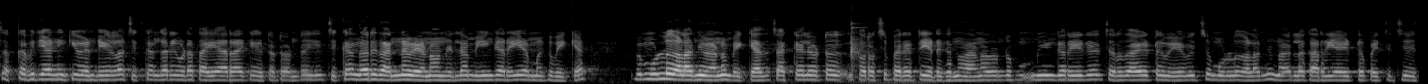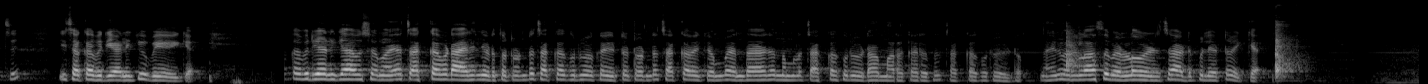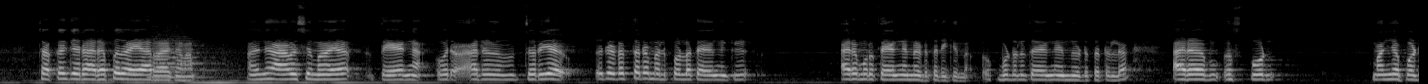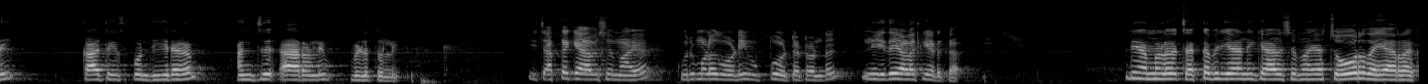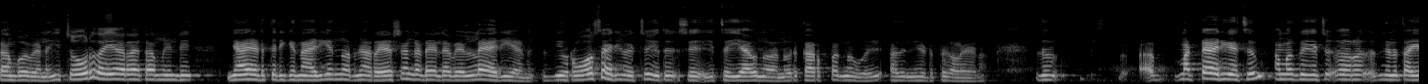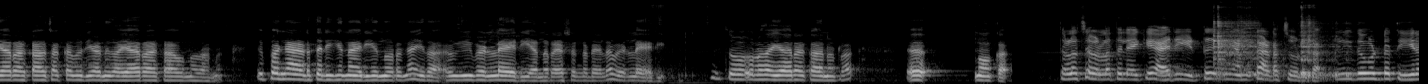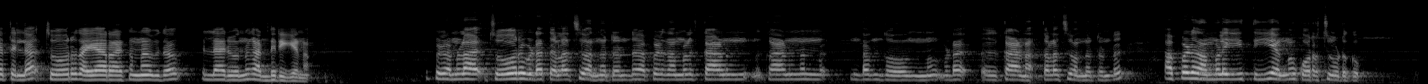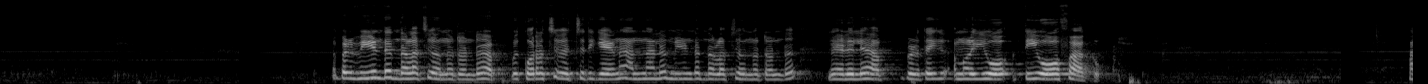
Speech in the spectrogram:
ചക്ക ബിരിയാണിക്ക് വേണ്ടിയുള്ള ചിക്കൻ കറി ഇവിടെ തയ്യാറാക്കി ഇട്ടിട്ടുണ്ട്. ഈ ചിക്കൻ കറി തന്നെ വേണമെന്നില്ല മീൻ കറി നമുക്ക് വെക്കാം. ഇപ്പം മുള്ള് കളഞ്ഞ് വേണം വെക്കാൻ അത് ചക്കയിലോട്ട് കുറച്ച് പുരട്ടി എടുക്കുന്നതാണ്. അതുകൊണ്ട് മീൻ കറിയിൽ ചെറുതായിട്ട് വേവിച്ച് മുള്ള് കളഞ്ഞ് നല്ല കറിയായിട്ട് പറ്റിച്ച് വെച്ച് ഈ ചക്ക ബിരിയാണിക്ക് ഉപയോഗിക്കാം. ചക്ക ബിരിയാണിക്ക് ആവശ്യമായ ചക്ക ഇവിടെ അരിഞ്ഞെടുത്തിട്ടുണ്ട് ചക്കക്കുരുവൊക്കെ ഇട്ടിട്ടുണ്ട്. ചക്ക വയ്ക്കുമ്പോൾ എന്തായാലും നമ്മൾ ചക്കക്കുരു ഇടാൻ മറക്കരുത്. ചക്കക്കുരു ഇടും. അതിന് ഒരു ഗ്ലാസ് വെള്ളം ഒഴിച്ച് അടുപ്പിലിട്ട് വയ്ക്കാം ചക്കയ്ക്ക് ഒരു അരപ്പ് തയ്യാറാക്കണം. അതിന് ആവശ്യമായ തേങ്ങ ഒരു അര ചെറിയ ഒരിടത്തരം വലുപ്പമുള്ള തേങ്ങയ്ക്ക് അരമുറി തേങ്ങ എടുത്തിരിക്കുന്നത് കൂടുതൽ തേങ്ങയൊന്നും എടുത്തിട്ടില്ല. അര സ്പൂൺ മഞ്ഞൾപ്പൊടി കാൽ ടീസ്പൂൺ ജീരകം അഞ്ച് ആറള്ളി വെളുത്തുള്ളി. ഈ ചക്കയ്ക്ക് ആവശ്യമായ കുരുമുളക് പൊടി ഉപ്പും ഇട്ടിട്ടുണ്ട്. ഇനി ഇത് ഇളക്കിയെടുക്കാം. ഇനി നമ്മൾ ചക്ക ബിരിയാണിക്ക് ആവശ്യമായ ചോറ് തയ്യാറാക്കാൻ പോവുകയാണ്. ഈ ചോറ് തയ്യാറാക്കാൻ വേണ്ടി ഞാൻ എടുത്തിരിക്കുന്ന അരി എന്ന് പറഞ്ഞാൽ റേഷൻ കടയിലെ വെള്ള അരിയാണ്. ഈ റോസ് അരി വെച്ച് ഇത് ചെയ്യാവുന്നതാണ്. ഒരു കറുപ്പങ്ങ് പോയി അതിനെ എടുത്ത് കളയണം. ഇത് മട്ട അരി വെച്ചും നമുക്ക് ഇങ്ങനെ തയ്യാറാക്കാം ചക്ക ബിരിയാണി തയ്യാറാക്കാവുന്നതാണ്. ഇപ്പം ഞാൻ എടുത്തിരിക്കുന്ന അരി എന്ന് പറഞ്ഞാൽ ഇതാ ഈ വെള്ള അരിയാണ് റേഷൻ കടയിലെ വെള്ള അരി. ചോറ് തയ്യാറാക്കാനുള്ള നോക്കാം. തിളച്ച വെള്ളത്തിലേക്ക് അരിയിട്ട് നമുക്ക് അടച്ചു കൊടുക്കാം. ഇതുകൊണ്ട് തീരത്തില്ല. ചോറ് തയ്യാറാക്കുന്ന വിധം എല്ലാവരും ഒന്ന് കണ്ടിരിക്കണം. ഇപ്പോൾ നമ്മൾ ചോറ് ഇവിടെ തിളച്ച് വന്നിട്ടുണ്ട്. അപ്പോൾ നമ്മൾ കാണുന്ന കാണുന്നുണ്ടെന്ന് തോന്നുന്നു. ഇവിടെ കാണാം. തിളച്ച് വന്നിട്ടുണ്ട്. അപ്പോൾ നമ്മൾ ഈ തീ അങ്ങ് കുറച്ച് കൊടുക്കും. അപ്പോൾ വീണ്ടും തിളച്ച് വന്നിട്ടുണ്ട്. അപ്പോൾ കുറച്ച് വെച്ചിരിക്കുകയാണ് എന്നാലും വീണ്ടും തിളച്ച് വന്നിട്ടുണ്ട്. മേളിൽ അപ്പോഴത്തേക്ക് നമ്മൾ ഈ തീ ഓഫാക്കും.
